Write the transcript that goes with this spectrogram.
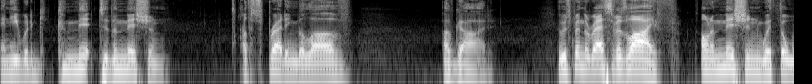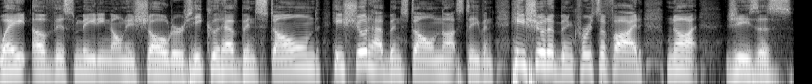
and he would commit to the mission of spreading the love of God. He would spend the rest of his life on a mission with the weight of this meeting on his shoulders. He could have been stoned. He should have been stoned, not Stephen. He should have been crucified, not Jesus.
